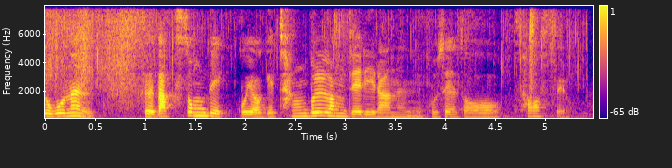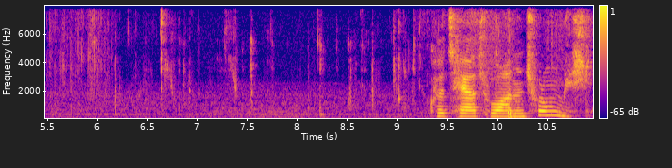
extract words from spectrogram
요거는 그 낙성대 입구역의 장블랑젤이라는 곳에서 사왔어요. 그래서 제가 좋아하는 초록 매실.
